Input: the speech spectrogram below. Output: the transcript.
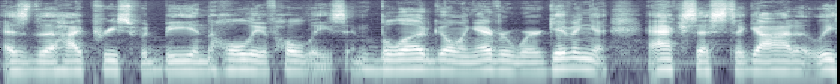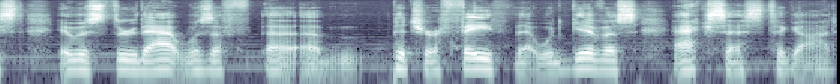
as the high priest would be in the Holy of Holies, and blood going everywhere, giving access to God. At least it was through that was a, a, a picture of faith that would give us access to God.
